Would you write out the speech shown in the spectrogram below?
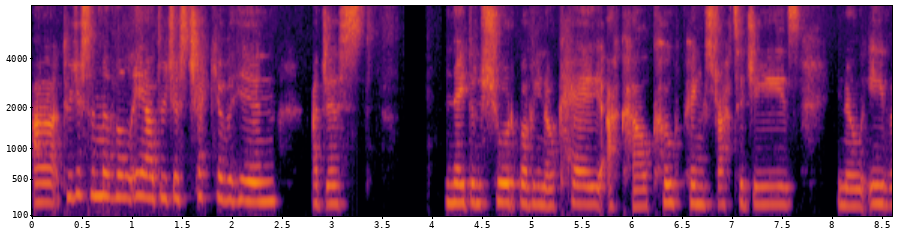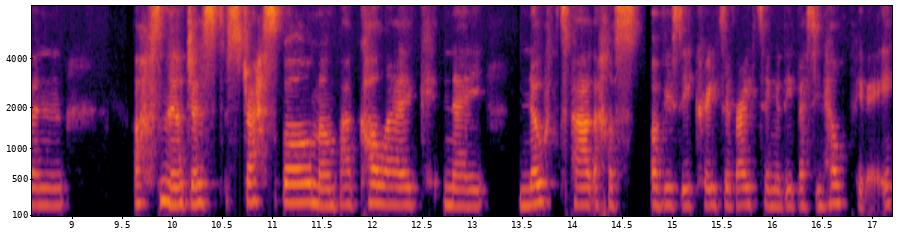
A dwi jyst yn meddwl, ia, dwi jyst checio fy hun, a jyst wneud yn siŵr bod fi'n okay, a cael coping strategies, you know, even os mae o just stressful mewn bag coleg, neu notepad achos obviously creative writing ydy beth sy'n helpu fi.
